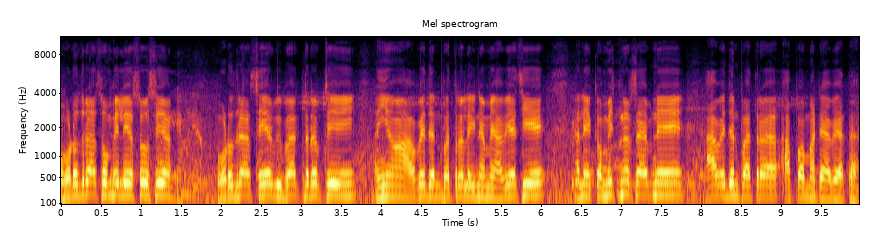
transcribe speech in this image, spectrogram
વડોદરા સોમેલ એસોસિએશન વડોદરા શહેર વિભાગ તરફથી અહીંયા આવેદનપત્ર લઈને અમે આવ્યા છીએ અને કમિશનર સાહેબને આવેદનપત્ર આપવા માટે આવ્યા હતા.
